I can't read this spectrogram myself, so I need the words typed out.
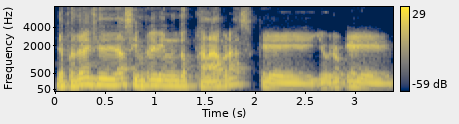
Después de la infidelidad siempre vienen dos palabras que yo creo que,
